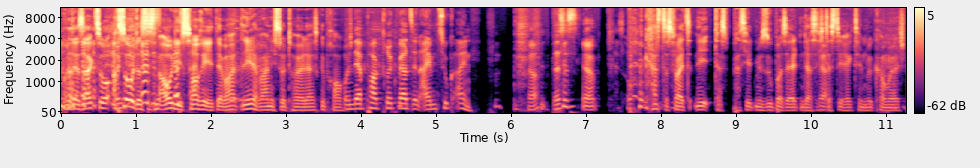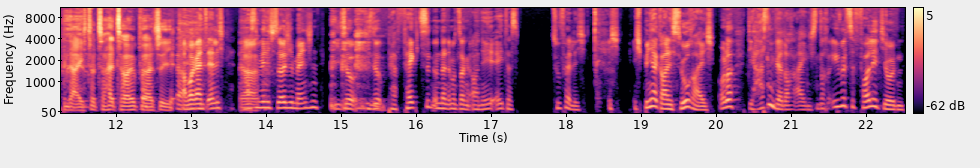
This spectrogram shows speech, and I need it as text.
Und der sagt so, ach so, das ist ein Audi, sorry. Der war, nee, der war nicht so teuer, der ist gebraucht. und der parkt rückwärts in einem Zug ein. Ja, das ist, Ja. Krass, das war jetzt, nee, das passiert mir super selten, dass ich Ja. das direkt hinbekomme. Ich bin da eigentlich total tollpatschig. Aber ganz ehrlich, Ja. hassen wir nicht solche Menschen, die so, die so perfekt sind und dann immer sagen, oh nee, ey, das ist zufällig. Ich, ich bin ja gar nicht so reich, oder? Die hassen wir doch eigentlich. Sind doch übelste Vollidioten.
